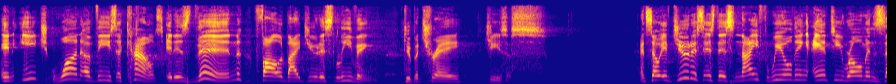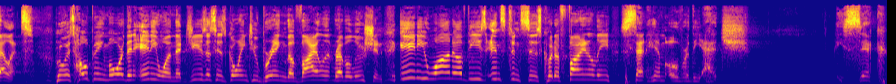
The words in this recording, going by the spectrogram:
In each one of these accounts, it is then followed by Judas leaving to betray Jesus. And so, if Judas is this knife wielding anti Roman zealot who is hoping more than anyone that Jesus is going to bring the violent revolution. Any one of these instances could have finally sent him over the edge. He's sick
